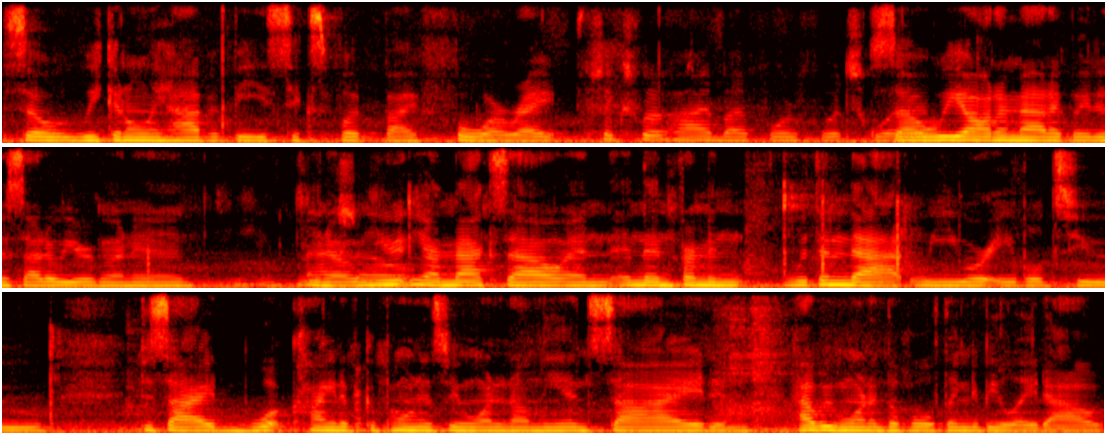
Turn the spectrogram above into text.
so we can only have it be six foot by four, right? Six foot high by four foot square. So we automatically decided we were going to, you Max know, you, yeah, max out, and and then from in, within that we were able to decide what kind of components we wanted on the inside and how we wanted the whole thing to be laid out.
